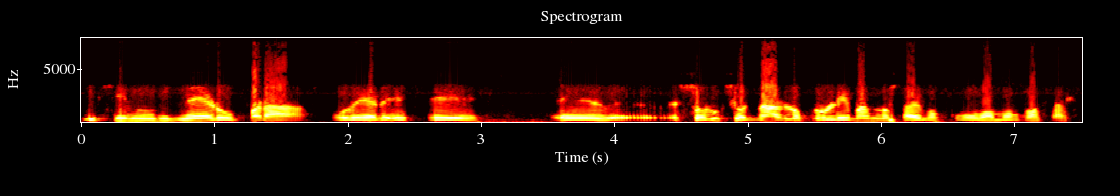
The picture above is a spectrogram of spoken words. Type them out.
y sin dinero para poder este eh, solucionar los problemas no sabemos cómo vamos a pasar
